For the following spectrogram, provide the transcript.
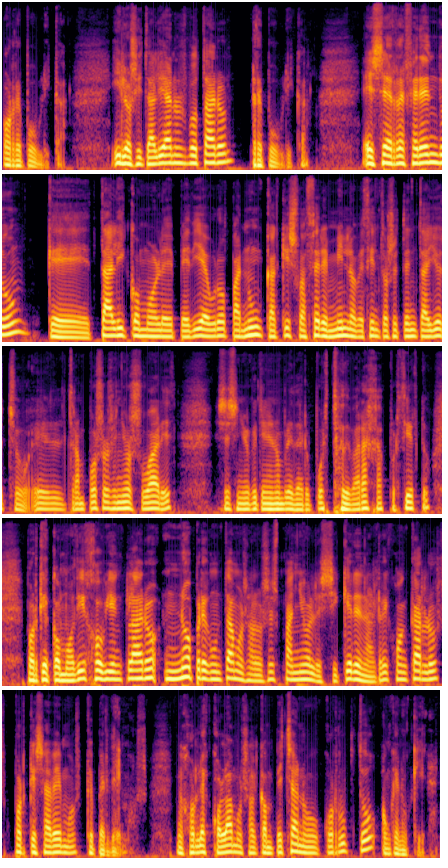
o república. Y los italianos votaron república. Ese referéndum, que tal y como le pedía Europa nunca quiso hacer en 1978 el tramposo señor Suárez, ese señor que tiene nombre de aeropuerto de Barajas, por cierto, porque como dijo bien claro, no preguntamos a los españoles si quieren al rey Juan Carlos porque sabemos que perdemos. Mejor les colamos al campechano corrupto, aunque no quieran.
